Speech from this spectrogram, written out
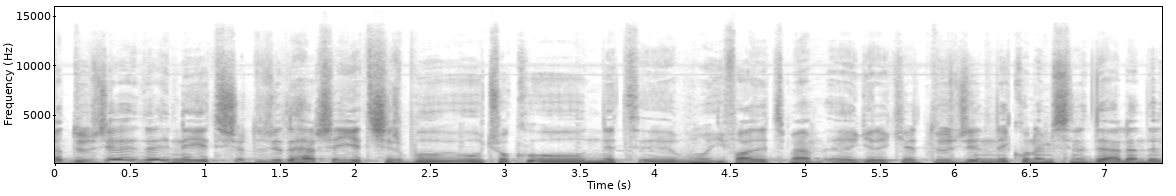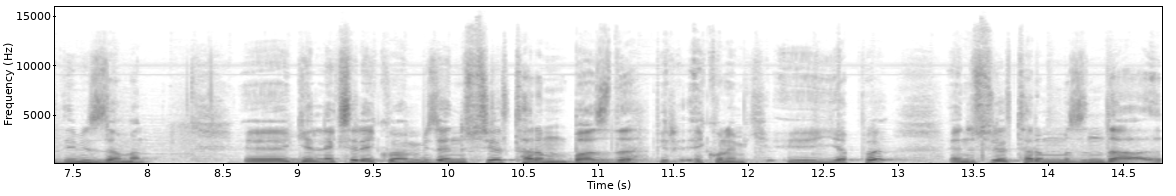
Ya Düzce'de ne yetişir? Düzce'de her şey yetişir. Bu çok o net e, bunu ifade etmem e, gerekir. Düzce'nin ekonomisini değerlendirdiğimiz zaman e, geleneksel ekonomimiz endüstriyel tarım bazlı bir ekonomik e, yapı. Endüstriyel tarımımızın da e,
